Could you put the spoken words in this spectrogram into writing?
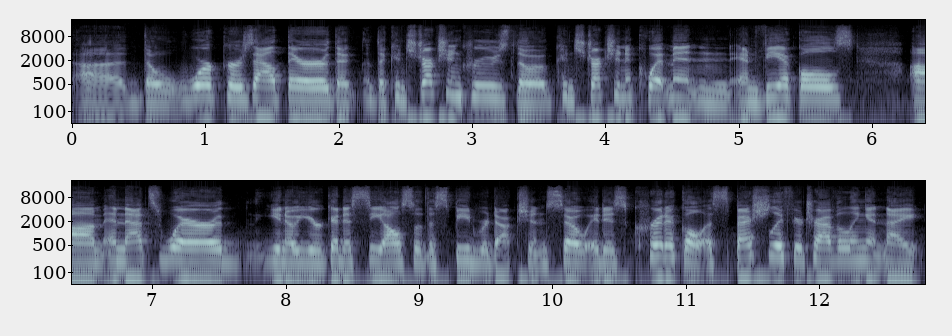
uh, the workers out there, the, the construction crews, the construction equipment and, and vehicles Um, and that's where you know you're going to see also the speed reduction. So it is critical, especially if you're traveling at night,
